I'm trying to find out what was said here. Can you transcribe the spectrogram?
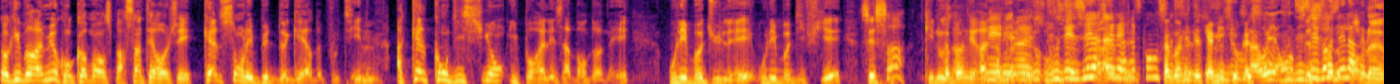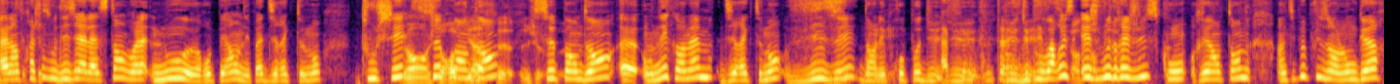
Donc, il vaudrait mieux qu'on commence par s'interroger quels sont les buts de guerre de Poutine, Mm. à quelles conditions il pourrait les abandonner ou les moduler, ou les modifier. C'est ça qui nous intéresse. Mais, vous disiez les réponses. Oui, vous disiez, Alain Frachon, vous disiez à l'instant, voilà, nous, Européens, on n'est pas directement Non, je cependant, reviens à ce- je- cependant euh, on est quand même directement visé dans les propos du, pouvoir russe. Et je voudrais juste qu'on réentende un petit peu plus en longueur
